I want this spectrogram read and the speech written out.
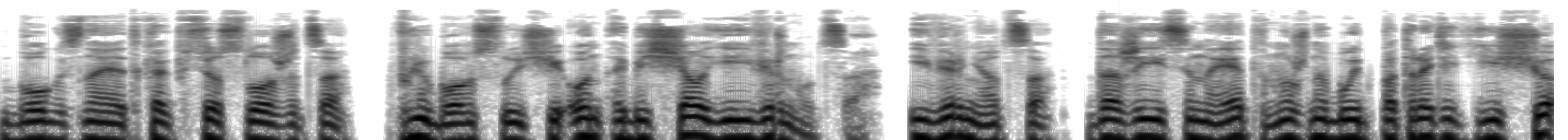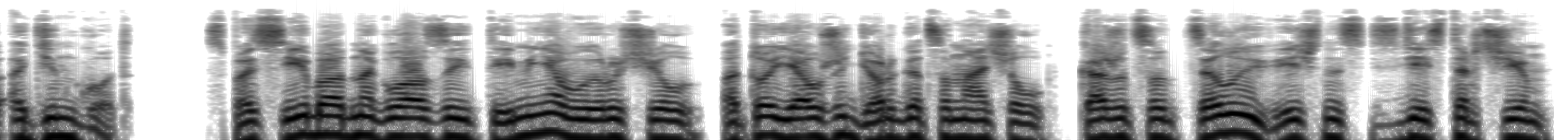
Бог знает, как все сложится. В любом случае, он обещал ей вернуться. И вернется, даже если на это нужно будет потратить еще один год. «Спасибо, Одноглазый, ты меня выручил, а то я уже дергаться начал. Кажется, целую вечность здесь торчим».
